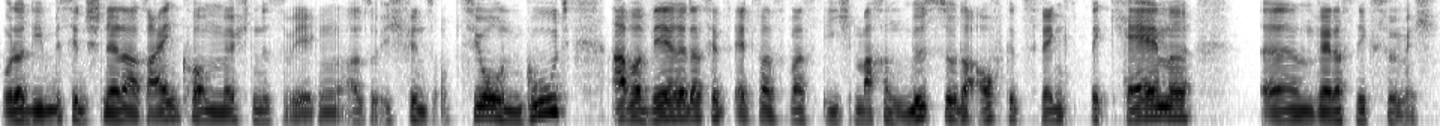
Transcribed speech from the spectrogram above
oder die ein bisschen schneller reinkommen möchten. Deswegen, also ich finde es Optionen gut, aber wäre das jetzt etwas, was ich machen müsste oder aufgezwängt bekäme, ähm, wäre das nichts für mich.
